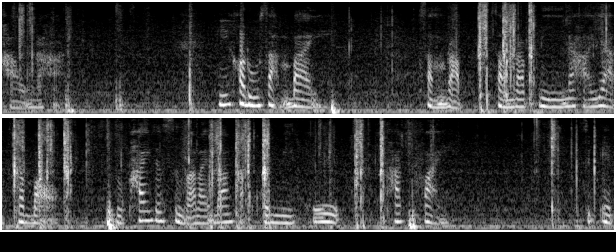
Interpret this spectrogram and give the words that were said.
เขานะคะ ทีนี้เขาดูสามใบสำหรับสำหรับนี้นะคะ อยากจะบอกหรือไพ่จะสื่ออะไรบ้างกับคนมีคู่ธาตุไฟ สิบเอ็ด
